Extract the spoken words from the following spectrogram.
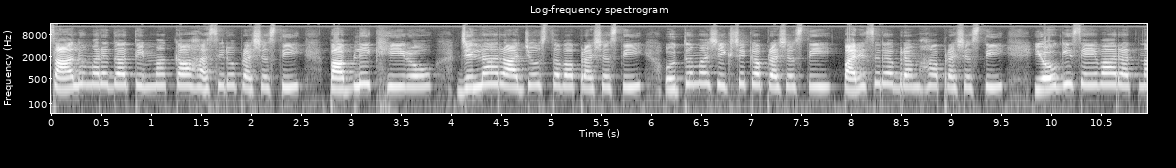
ಸಾಲುಮರದ ತಿಮ್ಮಕ್ಕ ಹಸಿರು ಪ್ರಶಸ್ತಿ, ಪಬ್ಲಿಕ್ ಹೀರೋ, ಜಿಲ್ಲಾ ರಾಜ್ಯೋತ್ಸವ ಪ್ರಶಸ್ತಿ, ಉತ್ತಮ ಶಿಕ್ಷಕ ಪ್ರಶಸ್ತಿ, ಪರಿಸರ ಬ್ರಹ್ಮ ಪ್ರಶಸ್ತಿ, ಯೋಗಿ ಸೇವಾ ರತ್ನ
